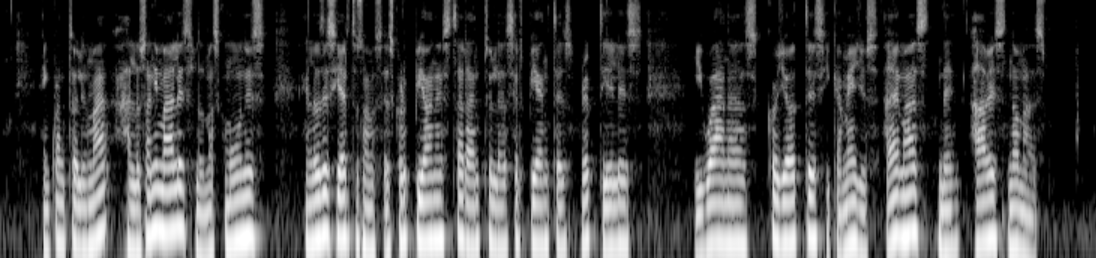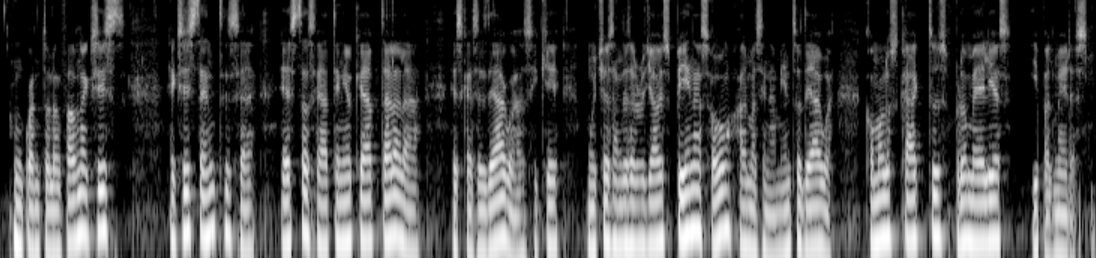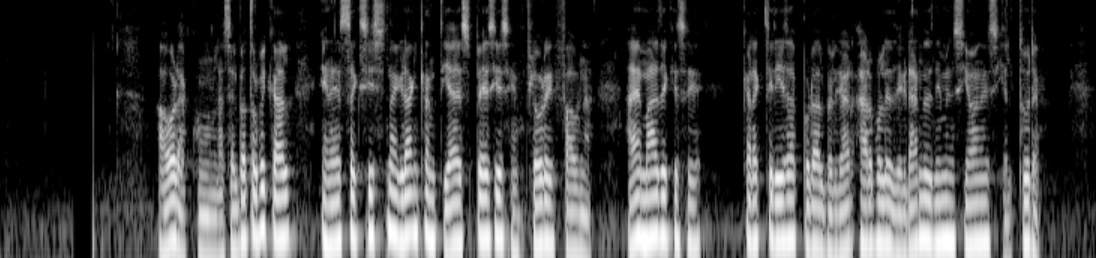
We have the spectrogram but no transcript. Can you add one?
En cuanto a los animales, los más comunes en los desiertos son los escorpiones, tarántulas, serpientes, reptiles, iguanas, coyotes y camellos, además de aves nómadas. En cuanto a la fauna existente, esta se ha tenido que adaptar a la escasez de agua, así que muchas han desarrollado espinas o almacenamientos de agua, como los cactus, bromelias y palmeras. Ahora, con la selva tropical, en esta existe una gran cantidad de especies en flora y fauna, además de que se caracteriza por albergar árboles de grandes dimensiones y altura.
